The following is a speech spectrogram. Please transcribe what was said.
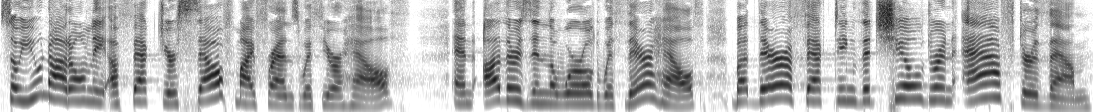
So you not only affect yourself, my friends, with your health, and others in the world with their health, but they're affecting the children after them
